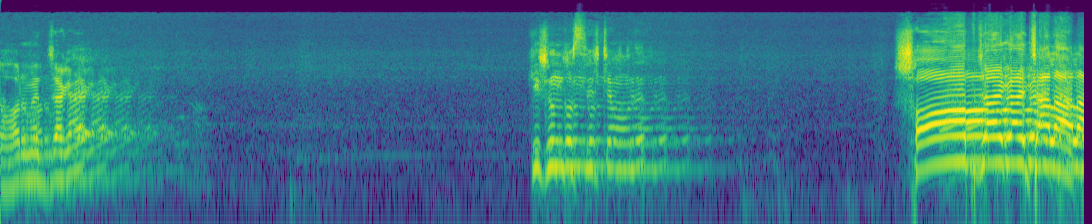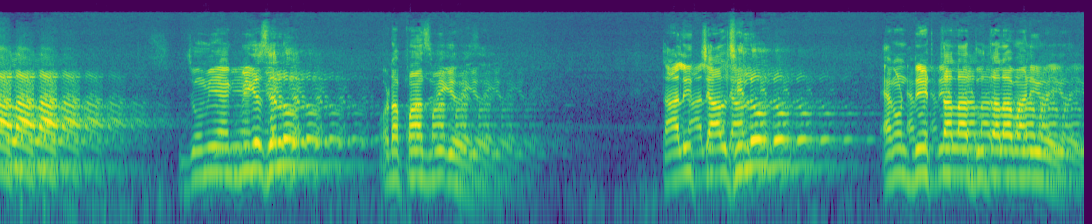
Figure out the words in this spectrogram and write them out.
ধর্মের জায়গায় কি সুন্দর সিস্টেম আমাদের? সব জায়গায় চালা জমি এক বিঘে ছিল ওটা পাঁচ বিঘে টালির চাল ছিল এখন দেড় তালা দুতলা বাড়ি হয়ে গেছে।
